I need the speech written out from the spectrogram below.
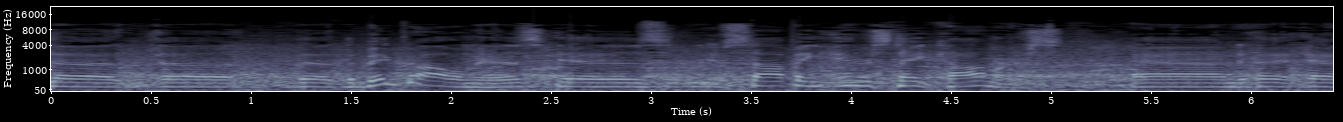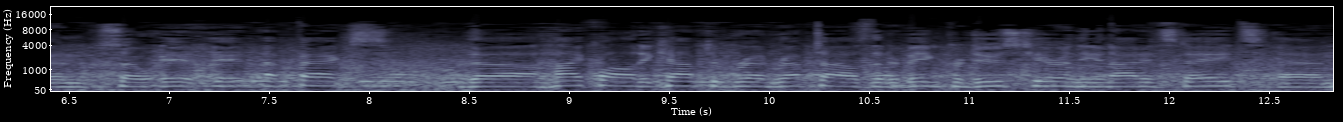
the uh, the, the big problem is is stopping interstate commerce, and and so it, it affects the high quality captive bred reptiles that are being produced here in the United States and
